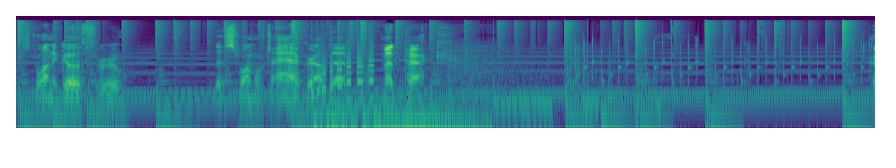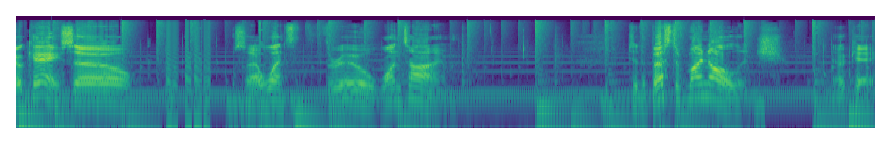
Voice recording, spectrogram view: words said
Just want to go through this one more time. Ah, grab that med pack. Okay, so so I went through one time to the best of my knowledge. Okay,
